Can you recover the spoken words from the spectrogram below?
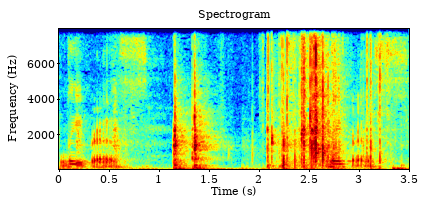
Libras. Libras.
